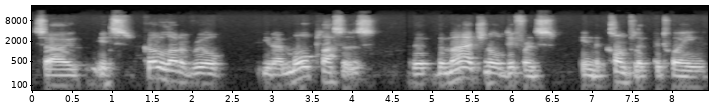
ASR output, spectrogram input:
So it's got a lot of real, you know, more pluses. The, the marginal difference in the conflict between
